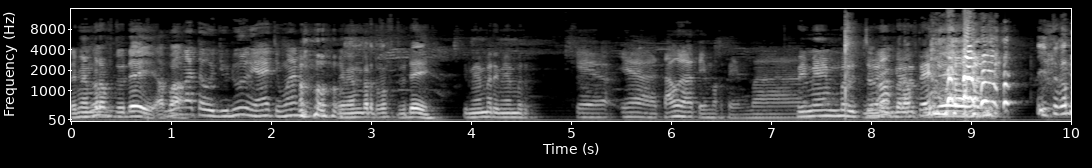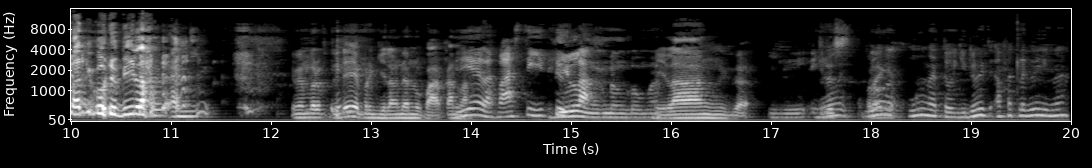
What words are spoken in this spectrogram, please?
Remember of today gue apa? nggak tahu judulnya cuman Remember of today. Remember remember. kayak ya tau lah tembak tembak Remember coy. Remember of Nggak today. tembak. Itu kan tadi gua udah bilang anjing. Remember today ya pergilang dan lupakan lah. iya lah pasti itu Hilang dong gue mah. Hilang juga. Iya, Terus, gue gue nggak tahu judulnya apa lagunya gimana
